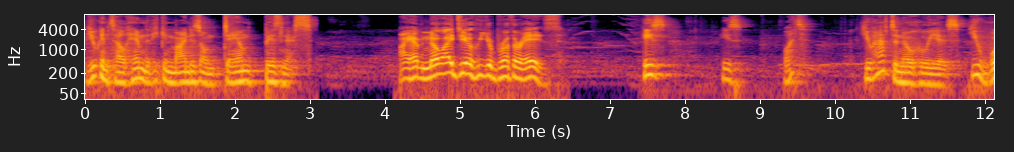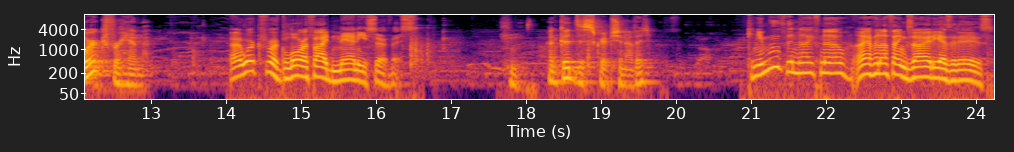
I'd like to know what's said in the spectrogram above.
you can tell him that he can mind his own damn business. I have no idea who your brother is. He's. He's. What? You have to know who he is. You work for him. I work for a glorified nanny service. Hmm, a good description of it. Can you move the knife now? I have enough anxiety as it is.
